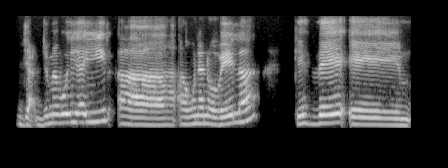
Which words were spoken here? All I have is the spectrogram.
Ya, yo me voy a ir a, una novela que es de eh,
